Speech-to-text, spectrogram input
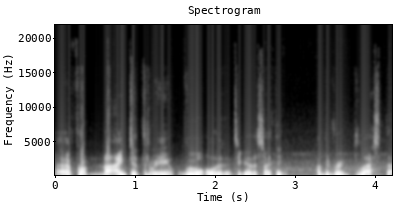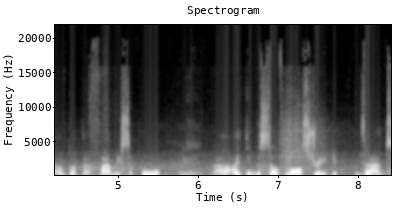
Uh, from nine to three, we were all in it together. So I think I've been very blessed that I've got that family support. Uh, I think the self mastery that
